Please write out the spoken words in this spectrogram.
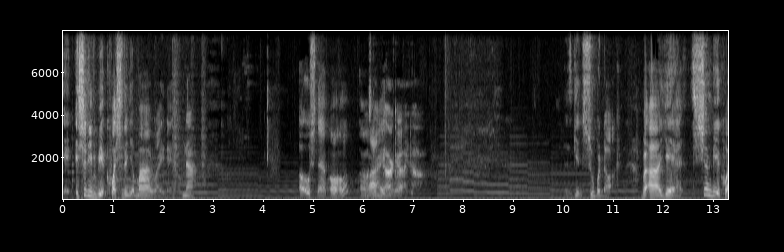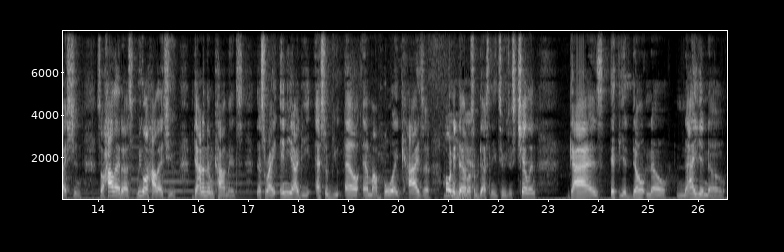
It, it shouldn't even be a question in your mind right now. Nah. Oh snap! Oh, hold on. Oh, It's all getting right. dark out here. It's getting super dark. But uh, yeah, shouldn't be a question. So holla at us. we going to holla at you down in them comments. That's right, NEID, S-O-U-L, and my boy Kaiser holding it down on some Destiny 2, just chilling. Guys, if you don't know, now you know.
